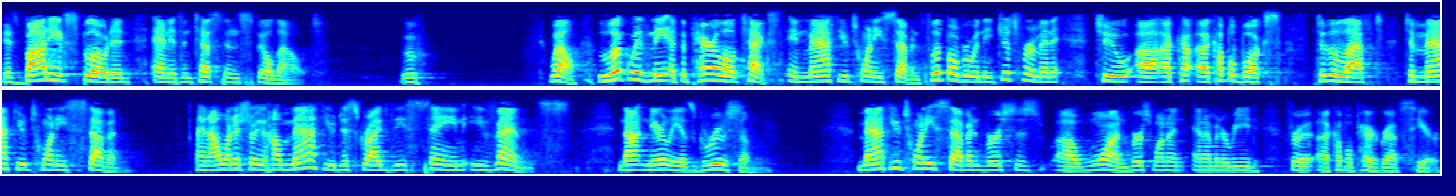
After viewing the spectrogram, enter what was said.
His body exploded, and his intestines spilled out. Ooh. Well, look with me at the parallel text in Matthew 27. Flip over with me just for a minute to uh, a, a couple books to the left to Matthew 27. And I want to show you how Matthew describes these same events, not nearly as gruesome. Matthew 27, verses uh, 1, verse 1, and I'm going to read for a couple paragraphs here.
